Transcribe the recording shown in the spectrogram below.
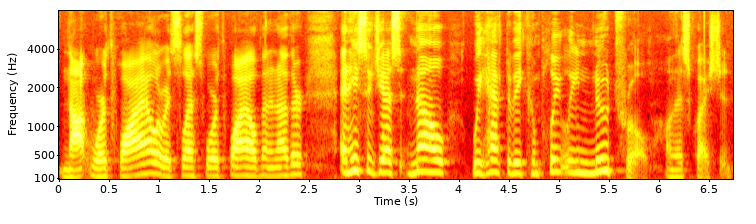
not worthwhile or it's less worthwhile than another? And he suggests, no, we have to be completely neutral on this question.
